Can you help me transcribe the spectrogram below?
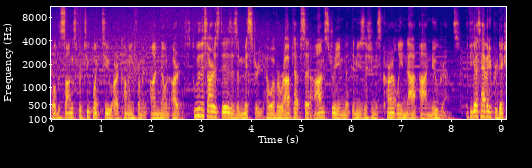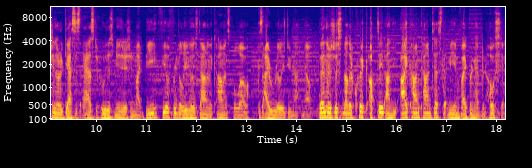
while the songs for 2.2 are coming from an unknown artist. Who this artist is is a mystery, however RobTop said on stream that the musician is currently not on Newgrounds. If you guys have any predictions or guesses as to who this musician might be, feel free to leave those down in the comments below, because I really do not know. Then there's just another quick update on the icon contest that me and Viprin have been hosting.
